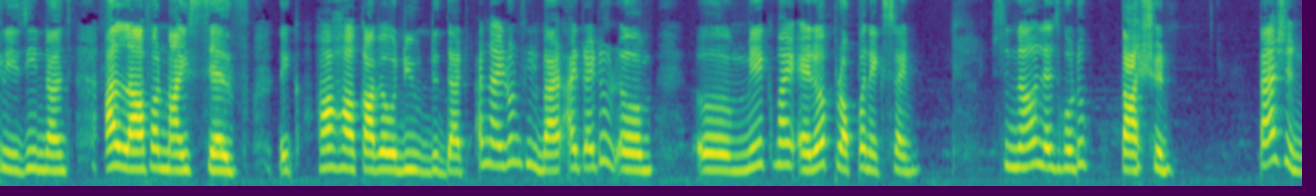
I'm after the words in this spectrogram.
crazy in dance i laugh on myself. Like ha ha kavya what you did that? And i don't feel bad. I try to um, uh, make my error proper next time. So now let's go to passion passion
